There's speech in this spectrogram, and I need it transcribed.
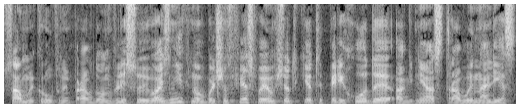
самый крупный, правда, он в лесу и возник, но в большинстве своем все-таки это переходы огня с травы на лес.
